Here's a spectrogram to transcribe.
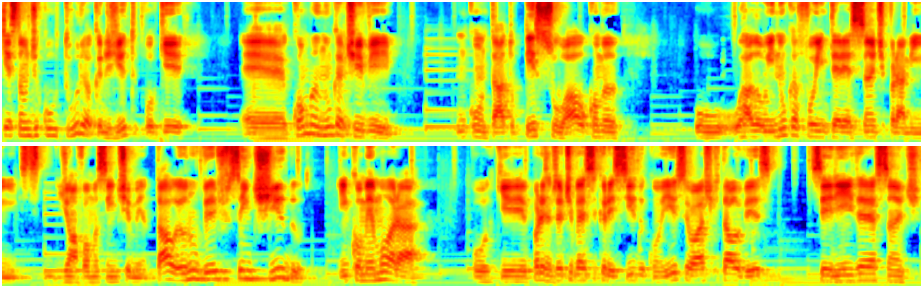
questão de cultura, eu acredito, porque é, como eu nunca tive um contato pessoal, como eu, o, o Halloween nunca foi interessante para mim de uma forma sentimental, eu não vejo sentido em comemorar. Porque, por exemplo, se eu tivesse crescido com isso, eu acho que talvez seria interessante.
